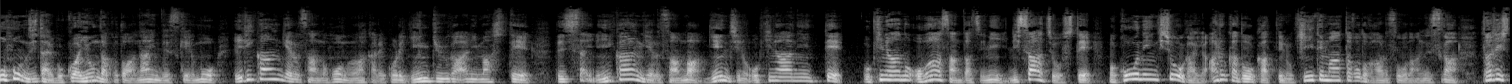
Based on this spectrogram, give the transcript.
の本自体僕は読んだことはないんですけれども、エリカ・アンゲルさんの本の中でこれ言及がありまして、で、実際エリカ・アンゲルさんは現地の沖縄に行って、沖縄のおばあさんたちにリサーチをして、まあ、更年期障害があるかどうかっていうのを聞いて回ったことがあるそうなんですが、誰一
